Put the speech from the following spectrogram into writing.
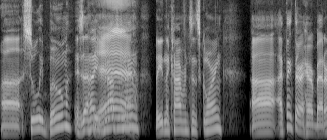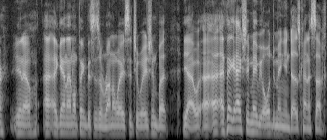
Uh, Souley Boum is that how you pronounce his name? Leading the conference in scoring. Uh, I think they're a hair better. You know, I, again, I don't think this is a runaway situation, but yeah, I, I- think actually maybe Old Dominion does kind of suck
